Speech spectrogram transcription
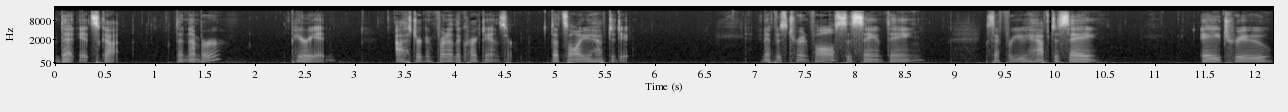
that it's got the number, period, asterisk in front of the correct answer. That's all you have to do. And if it's true and false, the same thing, except for you have to say A true,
